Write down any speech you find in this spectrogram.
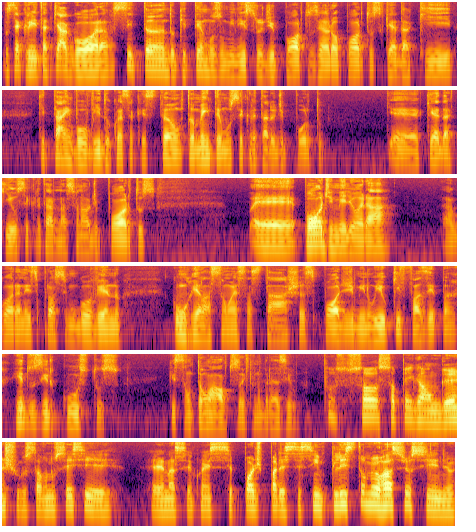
Você acredita que agora, citando que temos um ministro de portos e aeroportos que é daqui, que está envolvido com essa questão. Também temos o secretário de Porto, que é, que é daqui, o secretário nacional de Portos. É, pode melhorar agora nesse próximo governo com relação a essas taxas? Pode diminuir? O que fazer para reduzir custos que são tão altos aqui no Brasil? Posso só, só pegar um gancho, Gustavo? Não sei se é, na sequência se pode parecer simplista o meu raciocínio,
